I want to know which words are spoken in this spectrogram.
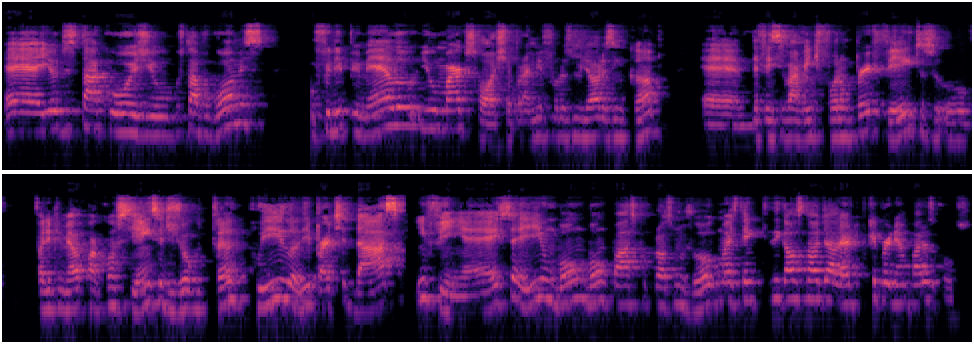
É, e eu destaco hoje o Gustavo Gomes, o Felipe Melo e o Marcos Rocha. Para mim, foram os melhores em campo. É, defensivamente foram perfeitos. O Felipe Melo com a consciência de jogo tranquilo ali, partidaça. Enfim, é isso aí, um bom, bom passo para o próximo jogo, mas tem que ligar o sinal de alerta porque perdemos vários gols.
